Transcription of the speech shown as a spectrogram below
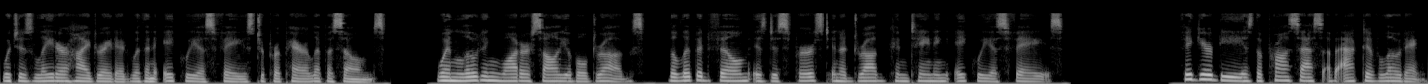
which is later hydrated with an aqueous phase to prepare liposomes. When loading water soluble drugs, the lipid film is dispersed in a drug containing aqueous phase. Figure B is the process of active loading.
